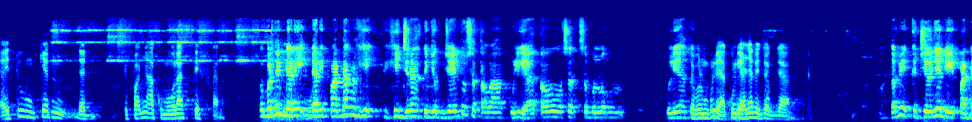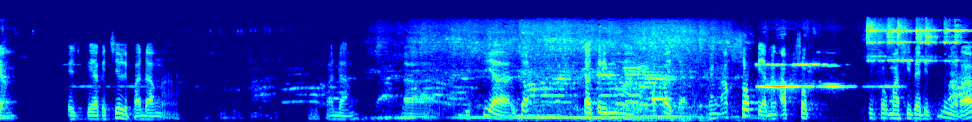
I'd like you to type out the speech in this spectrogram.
ya itu mungkin jadi sifatnya akumulatif kan. Oh, berarti dari dari Padang hijrah ke Jogja itu setelah kuliah atau sebelum kuliah? Sebelum kuliah, kuliahnya di Jogja. Tapi kecilnya di Padang. Ya kecil di Padang. Di Padang. Nah, itu ya udah kita terima apa ya mengabsorb ya mengabsorb informasi tadi itu menyerap.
